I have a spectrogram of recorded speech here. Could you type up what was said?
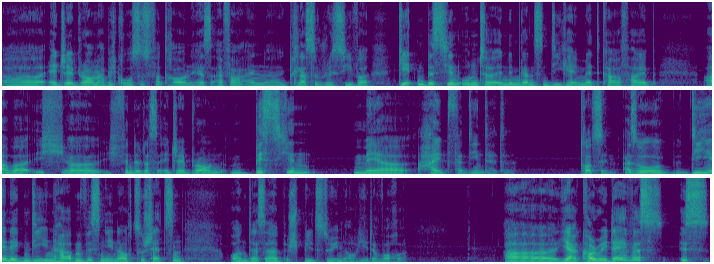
Uh, äh, AJ Brown habe ich großes Vertrauen. Er ist einfach ein, ein, klasse Receiver. Geht ein bisschen unter in dem ganzen DK Metcalf-Hype, aber ich, uh, ich finde, dass AJ Brown ein bisschen mehr Hype verdient hätte. Trotzdem. Also diejenigen, die ihn haben, wissen ihn auch zu schätzen und deshalb spielst du ihn auch jede Woche. Uh, ja, Corey Davis ist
